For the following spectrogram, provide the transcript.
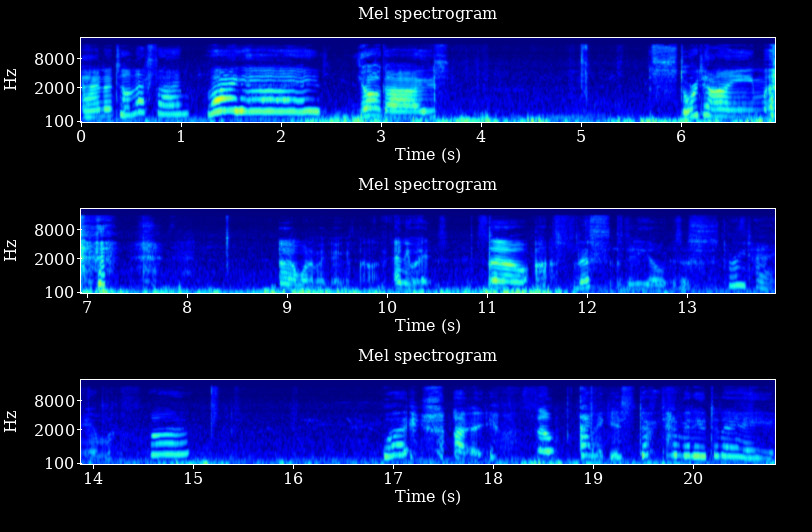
And until next time, bye guys! Yo guys, story time. uh, what am I doing with my life? Anyways, so uh, this video is a story time. What? What? I, so I'm making a story time video today.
